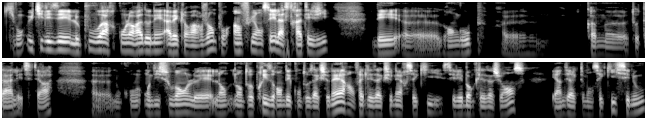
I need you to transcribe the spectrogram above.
qui vont utiliser le pouvoir qu'on leur a donné avec leur argent pour influencer la stratégie des grands groupes comme Total, etc. donc on, dit souvent l'entreprise rend des comptes aux actionnaires. En fait, les actionnaires, c'est qui? C'est les banques, les assurances. Et indirectement, c'est qui? C'est nous.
